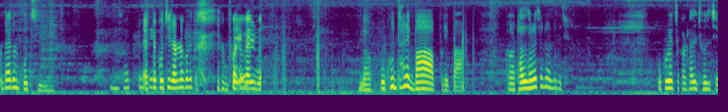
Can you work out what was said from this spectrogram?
ওটা একদম কচি। একটা কচি রান্না করে বলে ব্যাগ দেখো পুকুর ধারে বাপ রে বাপ। কাঁঠাল ধরেছে না অন্য কিছু? পুকুরে হচ্ছে কাঁঠাল ঝুলছে।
